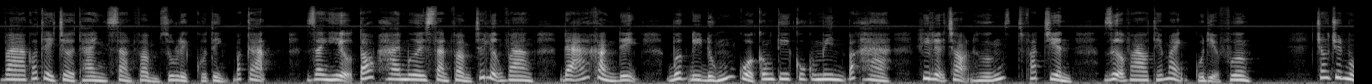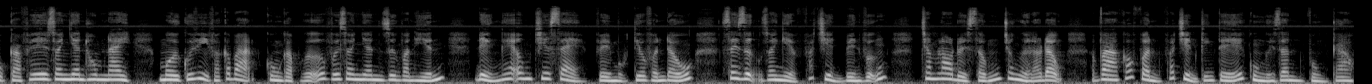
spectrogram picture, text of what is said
và có thể trở thành sản phẩm du lịch của tỉnh Bắc Cạn. Danh hiệu top 20 sản phẩm chất lượng vàng đã khẳng định bước đi đúng của công ty Cucumin Bắc Hà khi lựa chọn hướng phát triển dựa vào thế mạnh của địa phương. Trong chuyên mục Cà phê Doanh nhân hôm nay, mời quý vị và các bạn cùng gặp gỡ với doanh nhân Dương Văn Hiến để nghe ông chia sẻ về mục tiêu phấn đấu, xây dựng doanh nghiệp phát triển bền vững, chăm lo đời sống cho người lao động và góp phần phát triển kinh tế của người dân vùng cao.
